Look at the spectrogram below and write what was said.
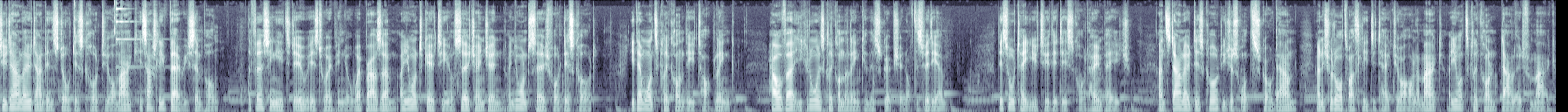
To download and install Discord to your Mac is actually very simple. The first thing you need to do is to open your web browser and you want to go to your search engine and you want to search for Discord. You then want to click on the top link. However, you can always click on the link in the description of this video. This will take you to the Discord homepage. And to download Discord, you just want to scroll down and it should automatically detect you are on a Mac and you want to click on download for Mac.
